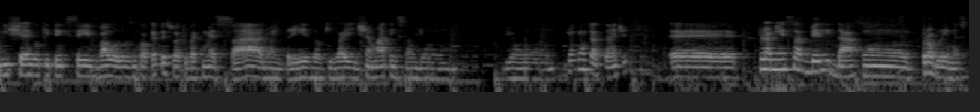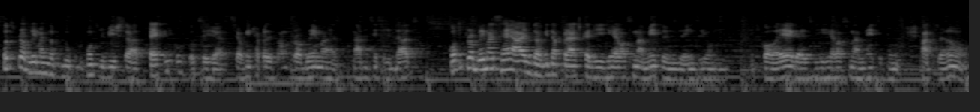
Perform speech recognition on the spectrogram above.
enxergo que tem que ser valoroso em qualquer pessoa que vai começar numa empresa ou que vai chamar a atenção de um, de um, de um contratante é, para mim é saber lidar com problemas. Tanto problemas do, do, do, ponto de vista técnico, ou seja, se alguém te apresentar um problema na licença de dados, quanto problemas reais da vida prática de, de relacionamento entre, um, entre colegas, de relacionamento com o patrão.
